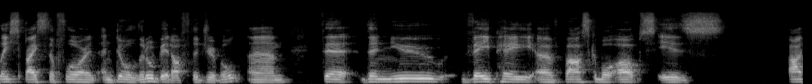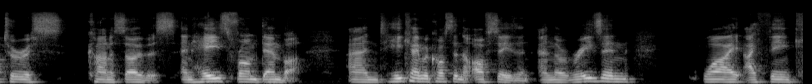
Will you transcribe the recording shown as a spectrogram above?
least space the floor and, and do a little bit off the dribble. Um, the the new VP of basketball ops is Arturas Karnisovas, and he's from Denver. And he came across in the offseason. And the reason why I think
